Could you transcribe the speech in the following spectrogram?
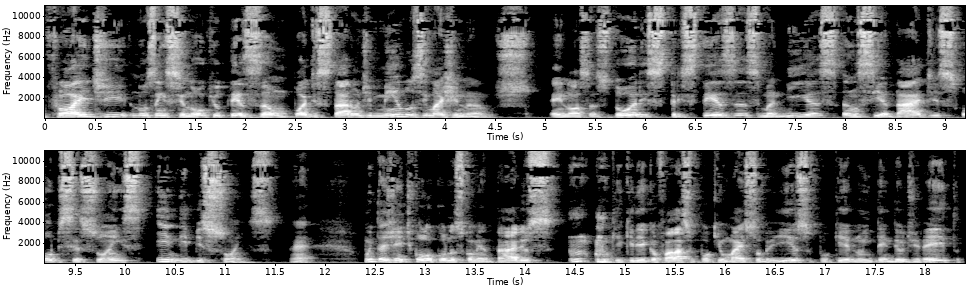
Freud nos ensinou que o tesão pode estar onde menos imaginamos, em nossas dores, tristezas, manias, ansiedades, obsessões, inibições. Né? Muita gente colocou nos comentários que queria que eu falasse um pouquinho mais sobre isso, porque não entendeu direito.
